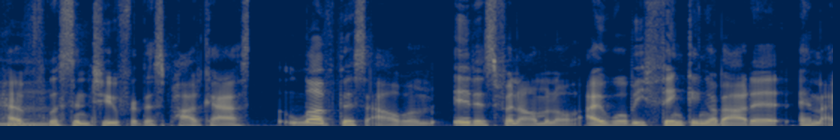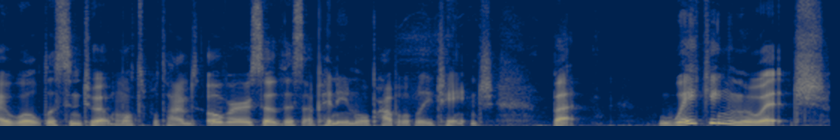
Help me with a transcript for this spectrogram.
have mm. listened to for this podcast. Love this album. It is phenomenal. I will be thinking about it and I will listen to it multiple times over, so this opinion will probably change. But Waking the Witch.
